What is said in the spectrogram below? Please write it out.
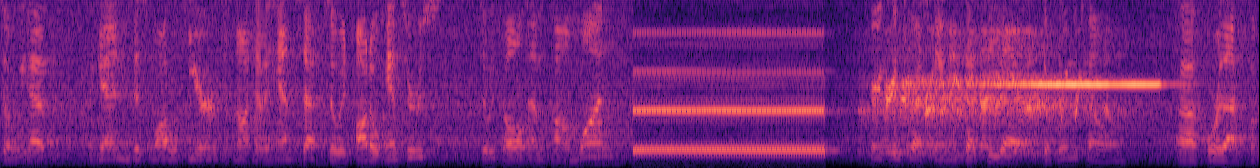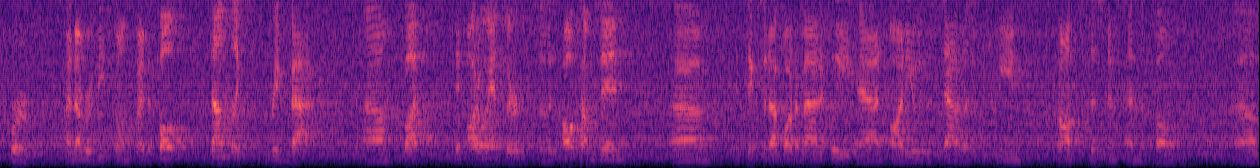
So we have Again, this model here does not have a handset, so it auto answers. So we call Emcom1. It's very interesting that the, uh, the ringtone uh, for that for a number of these phones by default sounds like ring back. Um, but they auto answer, so the call comes in, um, it picks it up automatically, and audio is established between the console system and the phone. Um,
